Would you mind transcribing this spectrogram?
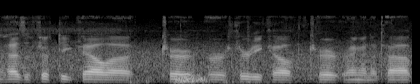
It has a 50 cal uh, turret or 30 cal turret ring on the top.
